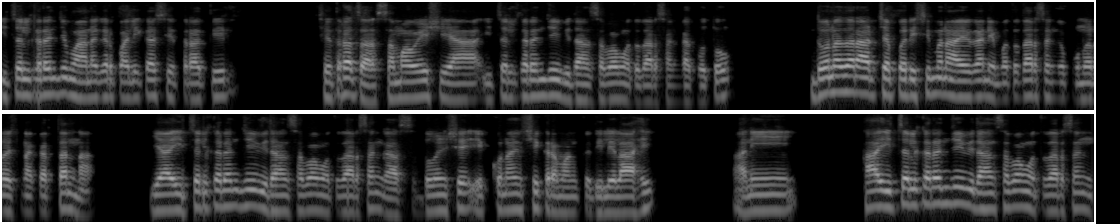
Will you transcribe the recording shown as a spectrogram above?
इचलकरंजी महानगरपालिका क्षेत्रातील क्षेत्राचा समावेश या इचलकरंजी विधानसभा मतदारसंघात होतो. दोन हजार आठच्या परिसीमन आयोगाने मतदारसंघ पुनर्रचना करताना या इचलकरंजी विधानसभा मतदारसंघास दोनशे एकोणऐंशी क्रमांक दिलेला आहे. आणि हा इचलकरंजी विधानसभा मतदारसंघ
